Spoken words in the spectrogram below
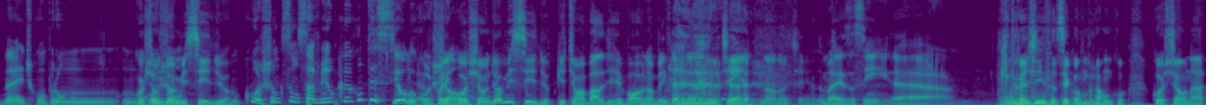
Né? A gente comprou um. um colchão, colchão, de homicídio? Um colchão que você não sabia o que aconteceu no colchão. Foi colchão de homicídio, porque tinha uma bala de revólver. Não, brincadeira, não tinha. Não, não tinha. Não Mas tinha. assim. É Imagina você comprar um colchão na,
